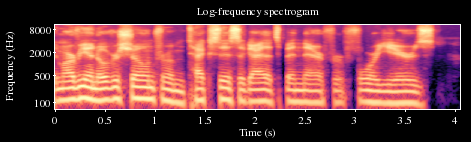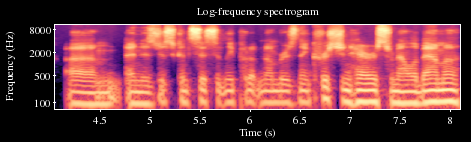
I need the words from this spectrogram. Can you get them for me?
DeMarvion Overshown from Texas, a guy that's been there for four years um, and has just consistently put up numbers. Then Christian Harris from Alabama,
